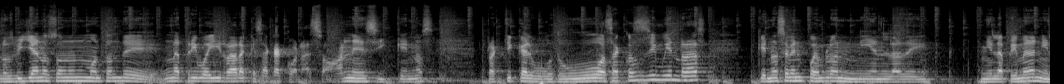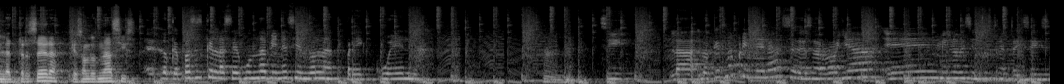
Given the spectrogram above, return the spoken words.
los villanos son un montón de... Una tribu ahí rara que saca corazones y que no s- practica el vudú. O sea, cosas así bien raras que no se ven, por ejemplo, ni en la de... Ni en la primera ni en la tercera, que son los nazis. Eh, Lo que pasa es que la segunda viene siendo la precuela. Sí, la- lo que es la primera se desarrolla en 1936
